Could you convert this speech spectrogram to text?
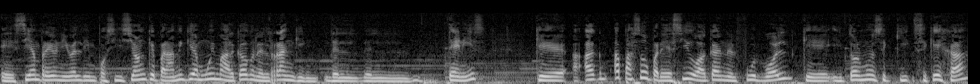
eh, siempre hay un nivel de imposición que para mí queda muy marcado con el ranking del, del tenis, que ha, ha pasado parecido acá en el fútbol, que y todo el mundo se, se queja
